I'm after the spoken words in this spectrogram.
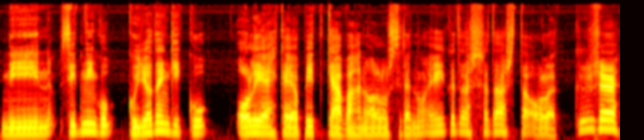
Niin sitten niin kuin, kun jotenkin, kun oli ehkä jo pitkään vähän ollut sitä, että no eikö tässä tästä ole kyse.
